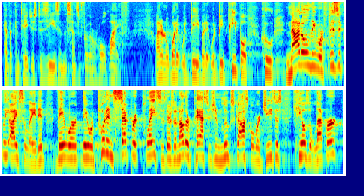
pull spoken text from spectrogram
have a contagious disease in the sense of for their whole life. I don't know what it would be, but it would be people who not only were physically isolated, they were, they were put in separate places. There's another passage in Luke's gospel where Jesus heals a leper,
